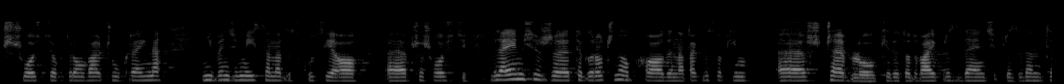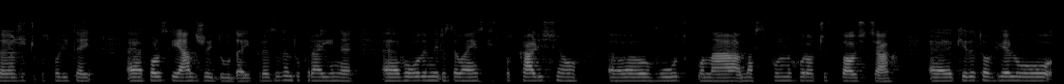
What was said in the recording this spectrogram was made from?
przyszłości, o którą walczy Ukraina, nie będzie miejsca na dyskusję o przeszłości. Wydaje mi się, że tegoroczne obchody na tak wysokim e, szczeblu, kiedy to dwaj prezydenci, prezydent e, Rzeczypospolitej e, Polskiej Andrzej Duda i prezydent Ukrainy Wołodymyr Zełański spotkali się w Łódzku na, na wspólnych uroczystościach, kiedy to wielu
